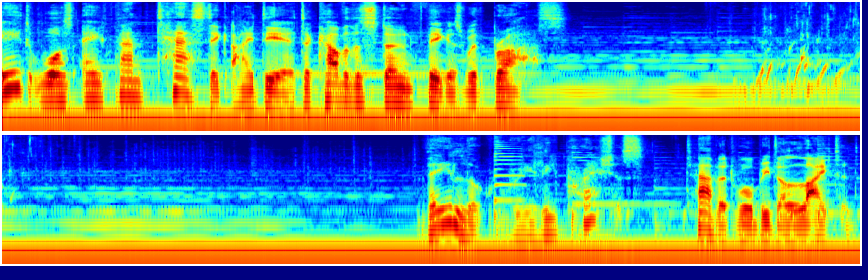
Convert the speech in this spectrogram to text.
It was a fantastic idea to cover the stone figures with brass. They look really precious. Tabit will be delighted.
